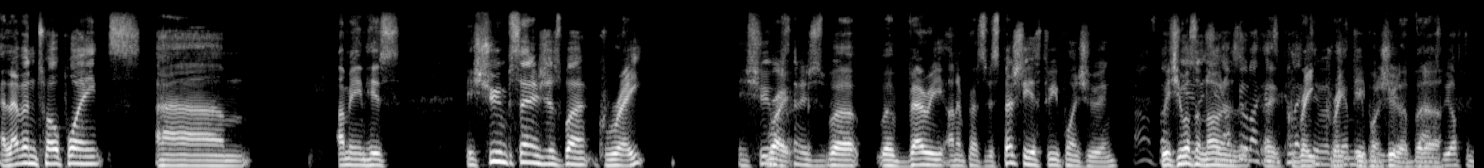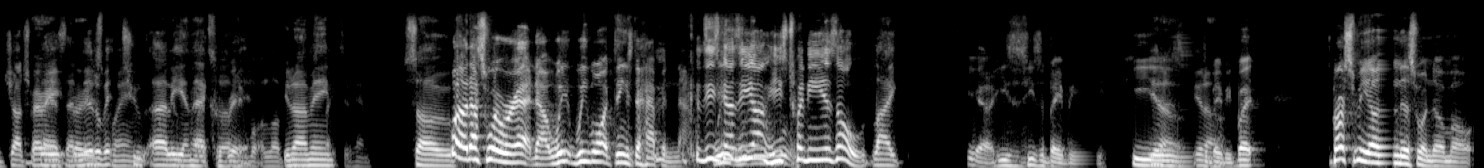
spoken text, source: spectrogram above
11, 12 points. Um, I mean his his shooting percentages weren't great. His shooting Right. percentages were were very unimpressive, especially his three point shooting, which he wasn't known as a, a great, great three point shooter. But uh, we often judge very, players a little bit too early in their career. You know what I mean? So Well, that's where we're at now. We we want things to happen now. because these We- guys are we- young, he's 20 years old. Like Yeah, he's he's a baby. He You know, is you the know. baby. But trust me on this one, though, Mo.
